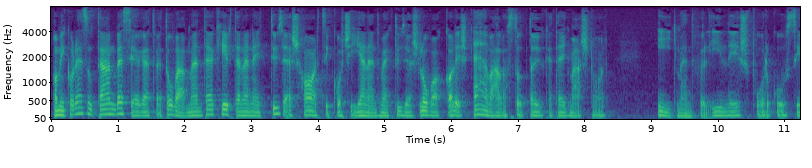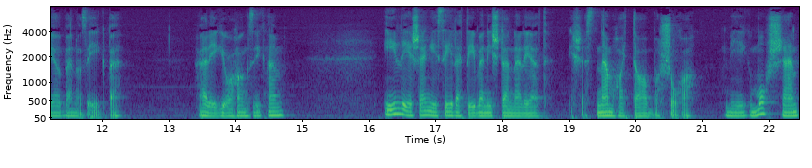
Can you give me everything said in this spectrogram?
Amikor ezután beszélgetve tovább mentek, hirtelen egy tüzes harci kocsi jelent meg tüzes lovakkal, és elválasztotta őket egymástól. Így ment föl Illés forgó szélben az égbe. Elég jól hangzik, nem? Illés egész életében Istennel élt, és ezt nem hagyta abba soha. Még most sem,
